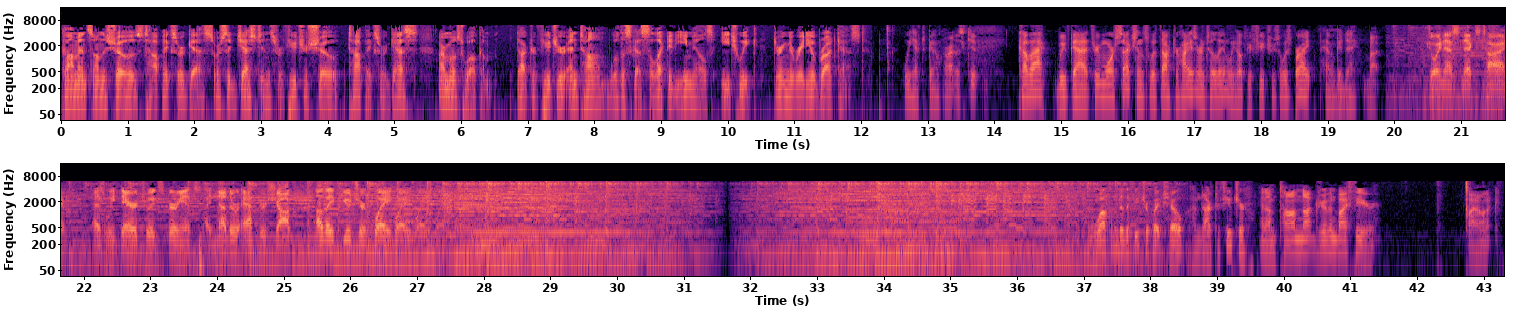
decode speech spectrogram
Comments on the show's topics or guests, or suggestions for future show topics or guests are most welcome. Dr. Future and Tom will discuss selected emails each week during the radio broadcast. We have to go. All right, let's get. Come back. We've got three more sections with Dr. Heiser. Until then, we hope your future's always bright. Have a good day. Bye. Join us next time as we dare to experience another aftershock of a future quake. Welcome to the Future Quake Show. I'm Dr. Future. And I'm Tom, not driven by fear. Bionic.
